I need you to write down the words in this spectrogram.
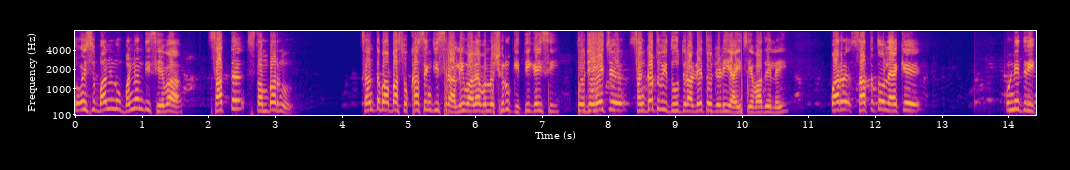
ਤੋ ਇਸ ਬੰਨ ਨੂੰ ਬੰਨਣ ਦੀ ਸੇਵਾ 7 ਸਤੰਬਰ ਨੂੰ ਸੰਤ ਬਾਬਾ ਸੁੱਖਾ ਸਿੰਘ ਜੀ ਸਰਾਲੀ ਵਾਲਿਆਂ ਵੱਲੋਂ ਸ਼ੁਰੂ ਕੀਤੀ ਗਈ ਸੀ। ਤੋਂ ਜਿਹੇ ਚ ਸੰਗਤ ਵੀ ਦੂਰ ਦੁਰਾਡੇ ਤੋਂ ਜਿਹੜੀ ਆਈ ਸੇਵਾ ਦੇ ਲਈ। ਪਰ 7 ਤੋਂ ਲੈ ਕੇ 19 ਤਰੀਕ,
